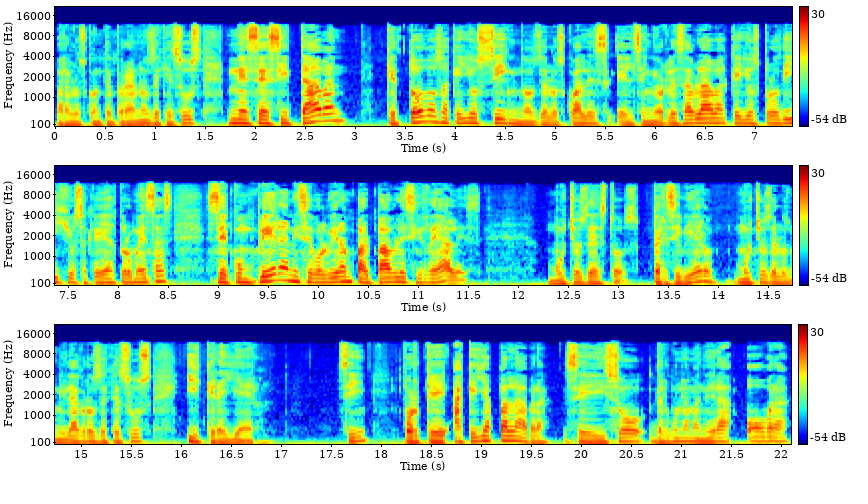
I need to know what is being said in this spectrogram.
Para los contemporáneos de Jesús necesitaban que todos aquellos signos de los cuales el Señor les hablaba, aquellos prodigios, aquellas promesas, se cumplieran y se volvieran palpables y reales. Muchos de estos percibieron muchos de los milagros de Jesús y creyeron. ¿Sí? Porque aquella palabra se hizo de alguna manera obra,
